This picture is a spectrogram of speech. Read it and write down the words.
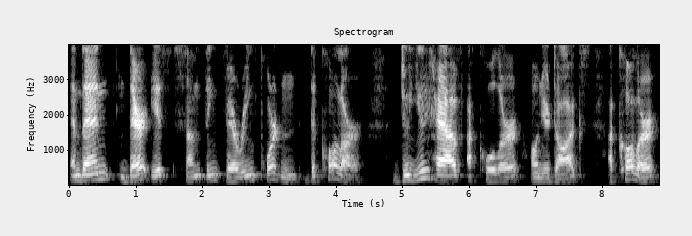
And then there is something very important the collar. Do you have a collar on your dogs? A collar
